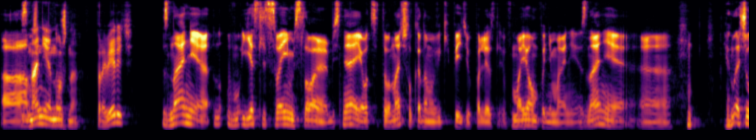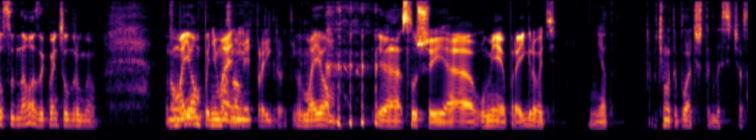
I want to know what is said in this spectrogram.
Знание нужно проверить. Знание, ну, в- если своими словами объясняю, я вот с этого начал, когда мы в Википедию полезли. В моем понимании знание... э, я начал с одного, закончил другим. В Ну, моем Нужно понимании... уметь проигрывать. В моем... э, Слушай, я умею проигрывать? Нет. А Почему ты плачешь тогда сейчас?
